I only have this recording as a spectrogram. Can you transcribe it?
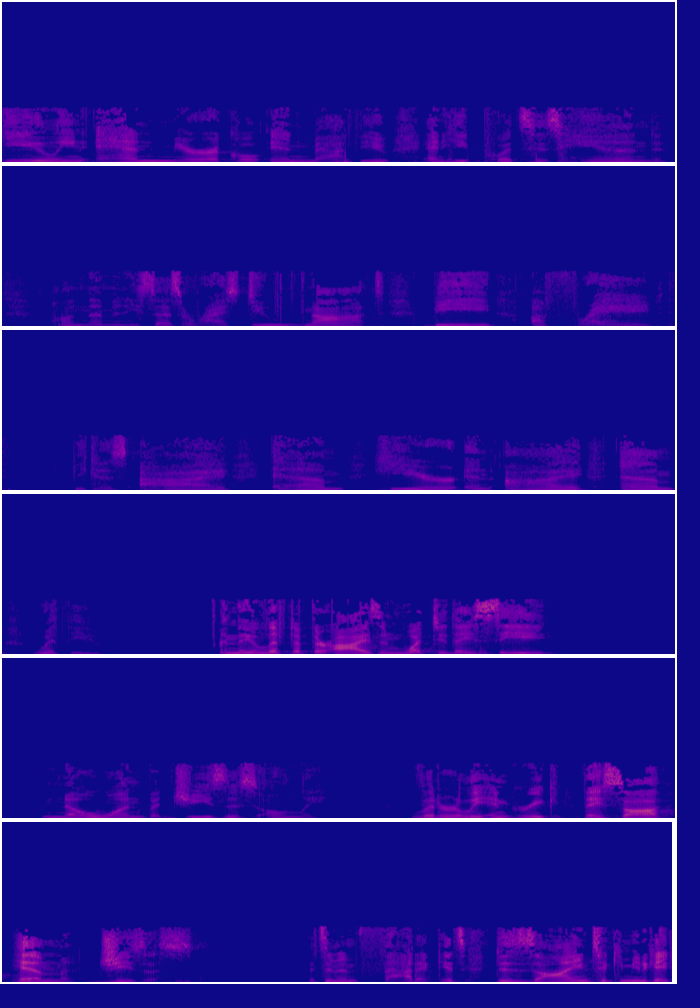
healing and miracle in Matthew. And he puts his hand upon them and he says, Arise, do not be afraid, because I am here and I am with you. And they lift up their eyes, and what do they see? No one but Jesus only. Literally in Greek, they saw him, Jesus. It's an emphatic. It's designed to communicate,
